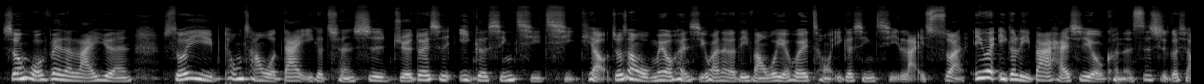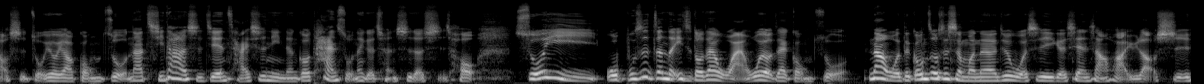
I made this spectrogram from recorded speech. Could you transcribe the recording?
生活费的来源。所以通常我待一个城市，绝对是一个星期起跳。就算我没有很喜欢那个地方，我也会从一个星期来算，因为一个礼拜还。是有可能四十个小时左右要工作，那其他的时间才是你能够探索那个城市的时候。所以我不是真的一直都在玩，我有在工作。那我的工作是什么呢？就是我是一个线上华语老师。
